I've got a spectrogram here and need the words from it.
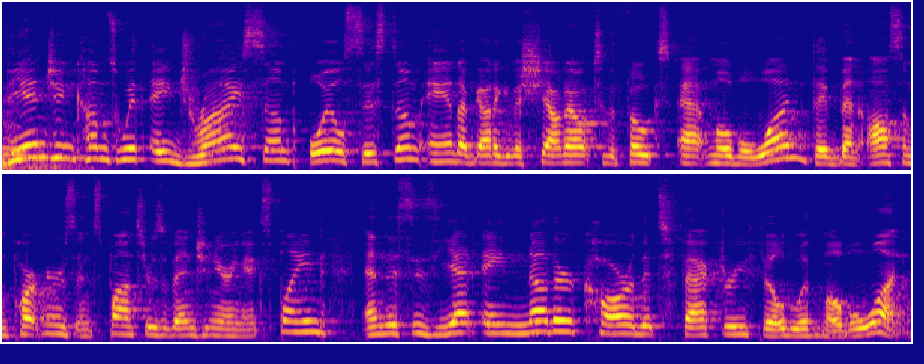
The engine comes with a dry sump oil system, and I've got to give a shout out to the folks at Mobil 1. They've been awesome partners and sponsors of Engineering Explained, and this is yet another car that's factory filled with Mobil 1,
